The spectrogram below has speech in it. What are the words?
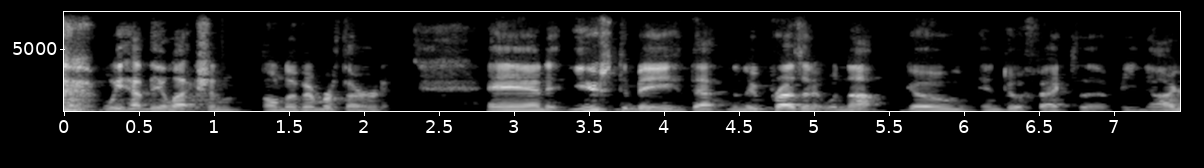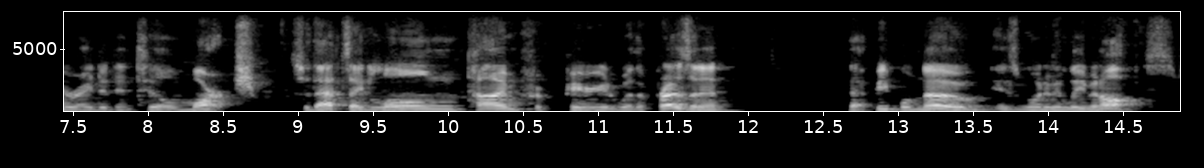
we had the election on November 3rd. And it used to be that the new president would not go into effect to be inaugurated until March. So that's a long time period with a president that people know is going to be leaving office.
